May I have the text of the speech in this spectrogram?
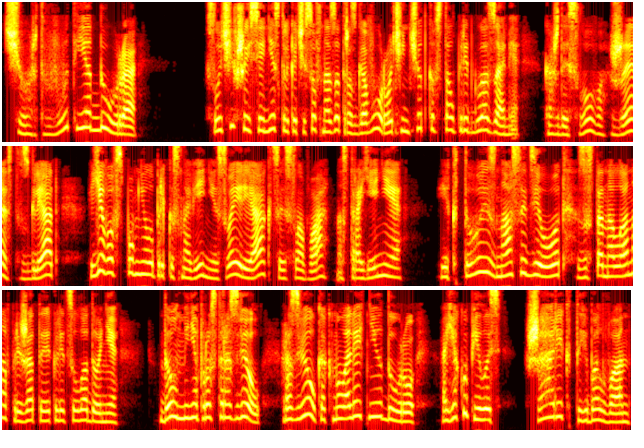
Черт, вот я дура. Случившийся несколько часов назад разговор очень четко встал перед глазами. Каждое слово, жест, взгляд. Ева вспомнила прикосновение, свои реакции, слова, настроение — «И кто из нас идиот?» — застонала она в прижатые к лицу ладони. «Да он меня просто развел. Развел, как малолетнюю дуру, а я купилась. Шарик, ты болван.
